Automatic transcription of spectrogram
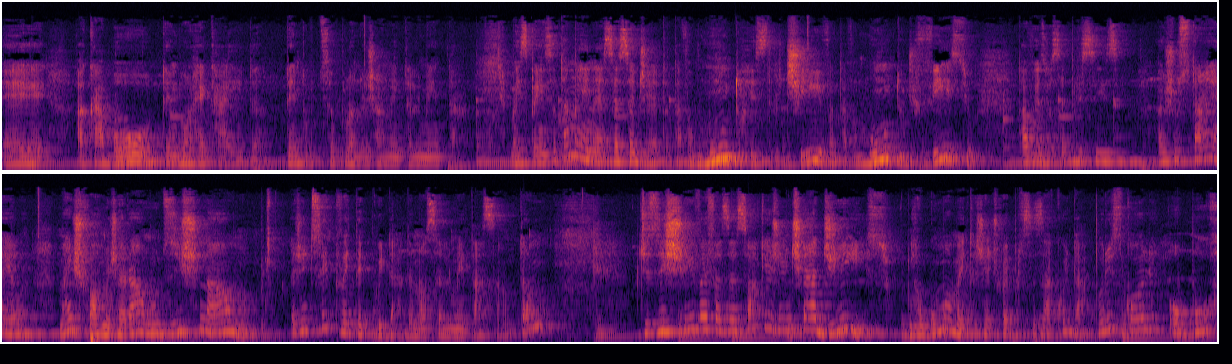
é, acabou tendo uma recaída dentro do seu planejamento alimentar. Mas pensa também, né? Se essa dieta estava muito restritiva, estava muito difícil, talvez você precise ajustar ela. Mas de forma geral, não desiste não. A gente sempre vai ter que cuidar da nossa alimentação. Então, desistir vai fazer só que a gente adie isso. Em algum momento a gente vai precisar cuidar, por escolha ou por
